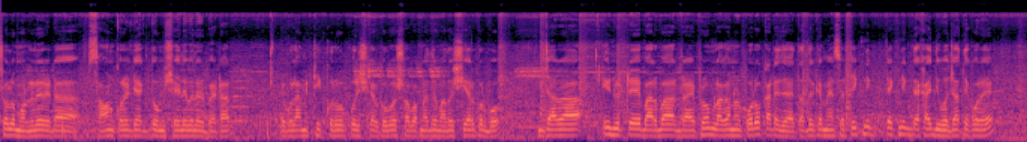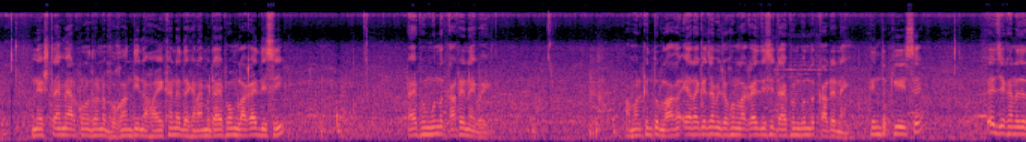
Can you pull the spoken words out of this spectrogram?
ষোলো মডেলের এটা সাউন্ড কোয়ালিটি একদম সেই লেভেলের ব্যাটার এগুলো আমি ঠিক করব, পরিষ্কার করব, সব আপনাদের মাঝে শেয়ার করব। যারা ইউনিটে বারবার ড্রাইফ্রম লাগানোর পরও কাটে যায়, তাদেরকে ম্যাচের টেকনিক টেকনিক দেখাই দিব যাতে করে নেক্সট টাইমে আর কোনো ধরনের ভোগান্তি না হয়। এখানে দেখেন, আমি ডাইফ্রম লাগাই দিছি। ডাইফ্রম কিন্তু কাটে নাই ভাই। আমার কিন্তু লাগা, এর আগে যে আমি যখন লাগাই দিয়েছি ডাইফ্রম কিন্তু কাটে নাই। কিন্তু কী হয়েছে এই যেখানে যে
